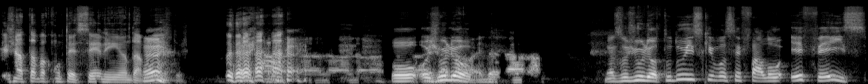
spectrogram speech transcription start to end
que já estava acontecendo em andamento. Ô, Júlio, mas o Júlio, tudo isso que você falou e fez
